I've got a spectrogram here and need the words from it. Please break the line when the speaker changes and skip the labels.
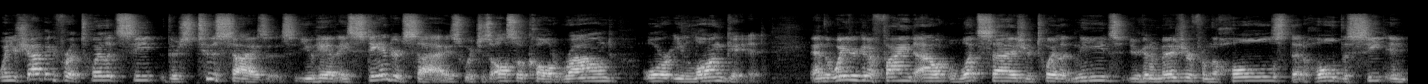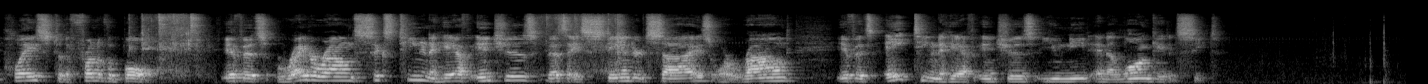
When you're shopping for a toilet seat, there's two sizes. You have a standard size, which is also called round or elongated. And the way you're going to find out what size your toilet needs, you're going to measure from the holes that hold the seat in place to the front of the bowl. If it's right around 16 and a half inches, that's a standard size or round. If it's 18 and a half inches, you need an elongated seat.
